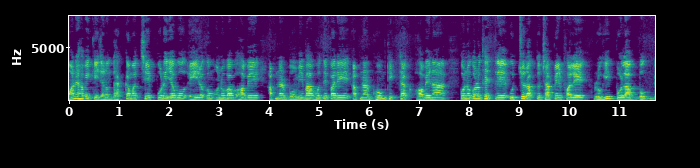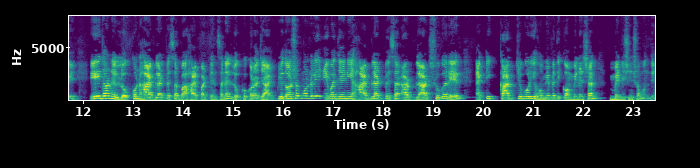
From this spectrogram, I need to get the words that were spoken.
মনে হবে কে যেন ধাক্কা মারছে, পড়ে যাব এই রকম অনুভব হবে। আপনার বমি ভাব হতে পারে, আপনার ঘুম ঠিকঠাক হবে না। কোনো কোনো ক্ষেত্রে উচ্চ রক্তচাপের ফলে রোগী প্রলাপ বকবে। এই ধরনের লক্ষণ হাই ব্লাড প্রেশার বা হাইপার টেনশনে লক্ষ্য করা যায়। প্রিয় দর্শক মন্ডলী এবার জেনে হাই ব্লাড প্রেশার আর ব্লাড সুগারের একটি কার্যকরী হোমিওপ্যাথি কম্বিনেশন মেডিসিন সম্বন্ধে।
